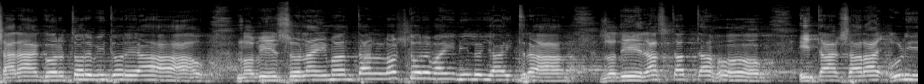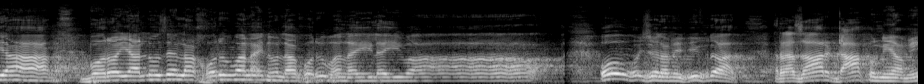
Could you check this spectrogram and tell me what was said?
সারা গর্তর ভিতরে আও। নবী সুলাইমান তার লস্কর বাহিনী লইয়া আইত্রা। যদি রাস্তার হোক ইটা সারাই উড়িয়া, বড় আলু যে লাখরু বানাই নলা খরু বানাই লাইবা। ও হয়েছিল আমি ফিফরার রাজার ডাক নিয়ে আমি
